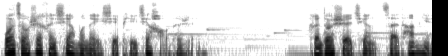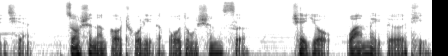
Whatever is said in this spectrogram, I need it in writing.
我总是很羡慕那些脾气好的人，很多事情在他面前总是能够处理的不动声色，却又完美得体。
